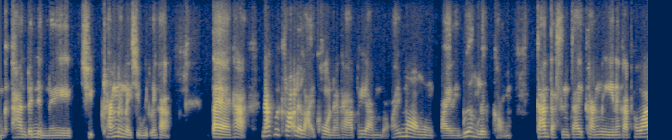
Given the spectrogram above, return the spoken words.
ำคัญเป็นหนึ่งในครั้งหนึ่งในชีวิตเลยค่ะ แต่ค่ะ นักวิเคราะห์หลาย ๆ คนนะคะ พยายามบอกให้มองลงไปในเบื้องลึกของการตัดสินใจครั้งนี้นะคะ เพราะว่า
